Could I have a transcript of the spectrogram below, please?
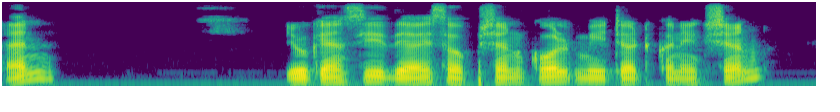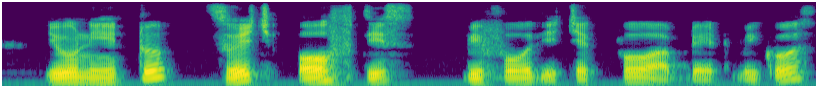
And you can see there is option called metered connection. You need to switch off this before the check for update because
